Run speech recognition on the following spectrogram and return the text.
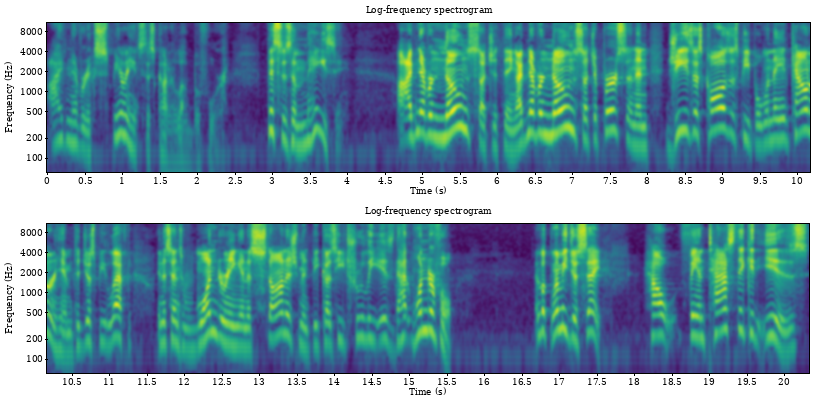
I've never experienced this kind of love before. This is amazing. I've never known such a thing. I've never known such a person. And Jesus causes people, when they encounter him, to just be left, in a sense, wondering and astonishment because he truly is that wonderful. And look, let me just say how fantastic it is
